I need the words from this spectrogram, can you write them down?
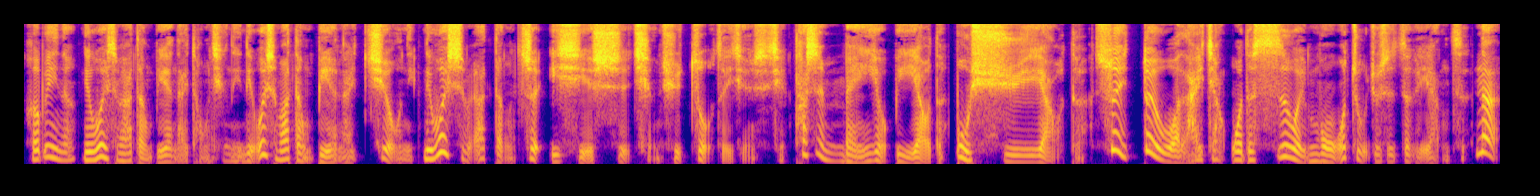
何必呢？你为什么要等别人来同情你？你为什么要等别人来救你？你为什么要等这一些事情去做这件事情？它是没有必要的，不需要的。所以对我来讲，我的思维模组就是这个样子。那。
